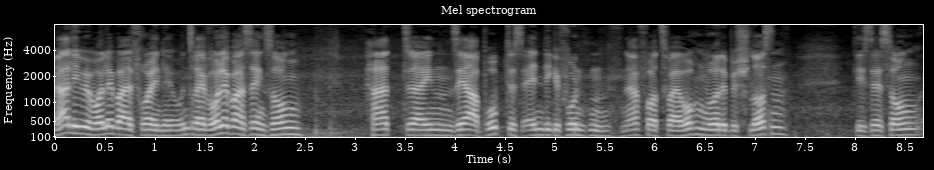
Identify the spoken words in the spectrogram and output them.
Ja, liebe Volleyballfreunde, unsere Volleyball-Saison hat ein sehr abruptes Ende gefunden. Ja, vor zwei Wochen wurde beschlossen, die Saison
